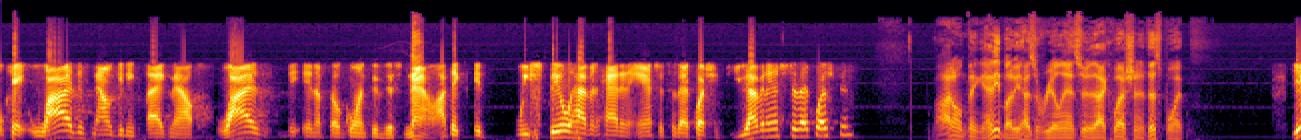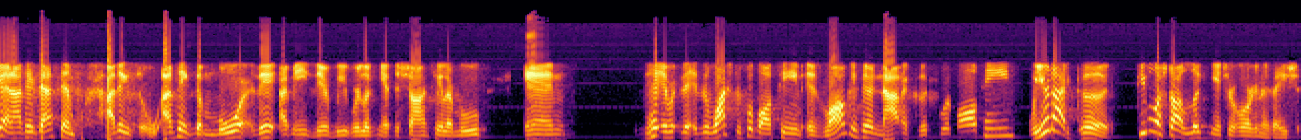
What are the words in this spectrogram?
okay, why is this now getting flagged now? Why is the NFL going through this now? I think it, we still haven't had an answer to that question. Do you have an answer to that question? I don't think anybody has a real answer to that question at this point. Yeah, and I think that's the. I think I think the more they, I mean, we were looking at the Sean Taylor move, and the Washington football team, as long as they're not a good football team, when you're not good, people will start looking at your organization.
